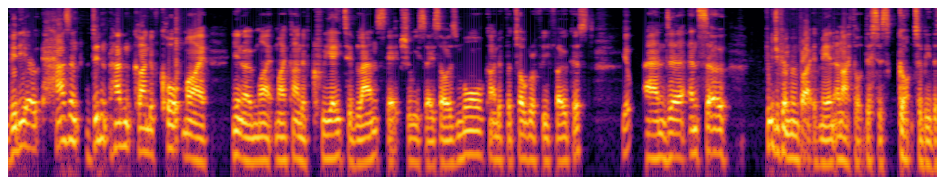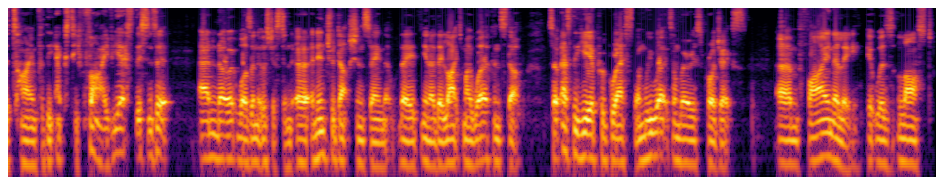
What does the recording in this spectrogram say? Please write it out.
Video hasn't, didn't, hadn't kind of caught my, you know, my, my kind of creative landscape, should we say. So I was more kind of photography focused. Yep. And, uh, and so Fujifilm invited me in and I thought this has got to be the time for the XT5. Yes, this is it. And no, it wasn't. It was just an, uh, an introduction saying that they, you know, they liked my work and stuff. So as the year progressed and we worked on various projects, um, finally, it was last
